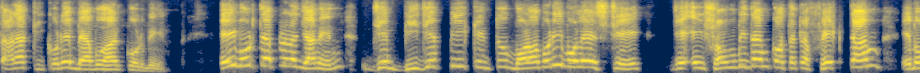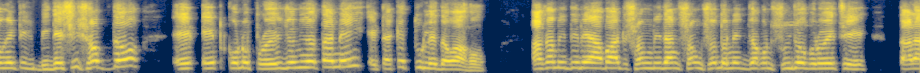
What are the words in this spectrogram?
তারা কি করে ব্যবহার করবে। এই মুহূর্তে আপনারা জানেন যে বিজেপি কিন্তু বরাবরই বলে এসছে যে এই সংবিধান কথাটা ফেক টার্ম এবং এটি বিদেশি শব্দ, এর এর কোনো প্রয়োজনীয়তা নেই, এটাকে তুলে দেওয়া হোক। আগামী দিনে আবার সংবিধান সংশোধনের যখন সুযোগ রয়েছে, তারা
